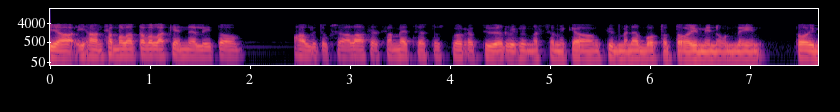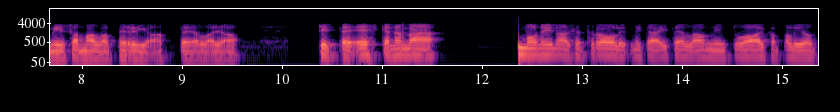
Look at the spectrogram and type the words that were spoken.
ja ihan samalla tavalla Kennelliiton hallituksen alaisessa metsästyskoiratyöryhmässä, mikä on kymmenen vuotta toiminut, niin toimii samalla periaatteella. Ja sitten ehkä nämä moninaiset roolit, mitä itsellä on, niin tuo aika paljon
